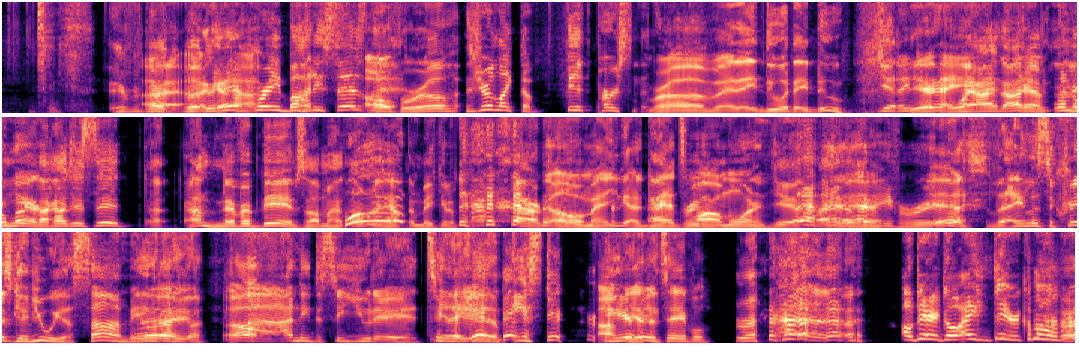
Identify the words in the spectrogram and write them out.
Everybody, All right, but I got- Everybody says that. Oh, for real? You're like the fifth person. To, Bruh, man, they do what they do. yeah, they, Yeah, they- I, I, I, Yeah, like I just said, I, I've never been, so I'm gonna, I'm gonna have to make it a. Oh man, you got to do that tomorrow morning. Yeah, like, Yeah. hey, for real. Yeah. Hey, listen, Kris gave you a assignment. Right. Uh, I, I need to see you there at 10 a.m. Eastern. I'll be at the table. Right. oh, there you go. Hey, there, come on.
